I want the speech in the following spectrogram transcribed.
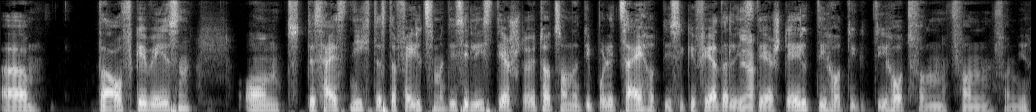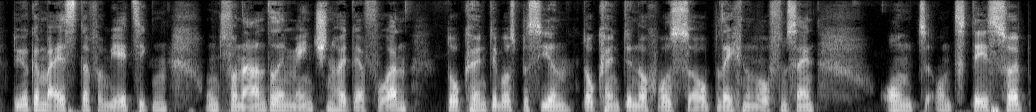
äh, drauf gewesen. Und das heißt nicht, dass der Felsmann diese Liste erstellt hat, sondern die Polizei hat diese Gefährderliste ja. erstellt. Die hat, die, die hat von, von, von Bürgermeister, vom jetzigen und von anderen Menschen halt erfahren, da könnte was passieren, da könnte noch was Abrechnung offen sein. Und, und deshalb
